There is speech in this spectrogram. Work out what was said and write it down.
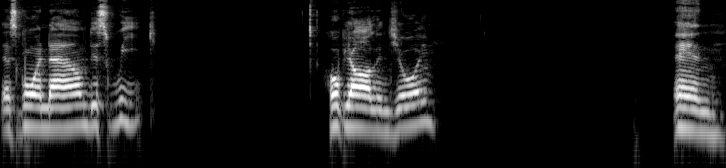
that's going down this week. Hope y'all enjoy. And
